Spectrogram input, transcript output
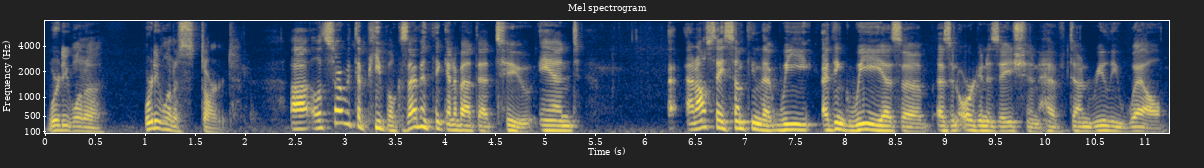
Where do you want to where do you want to start? Uh, let's start with the people because I've been thinking about that too, and and I'll say something that we I think we as a as an organization have done really well,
